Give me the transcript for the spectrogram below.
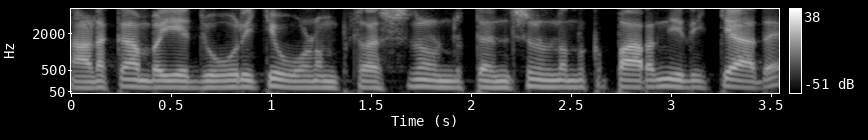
നടക്കാൻ വയ്യ ജോലിക്ക് പോകണം പ്രശ്നമുണ്ട് ടെൻഷനുണ്ടെന്നൊക്കെ പറഞ്ഞിരിക്കാതെ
